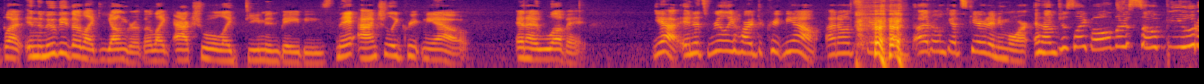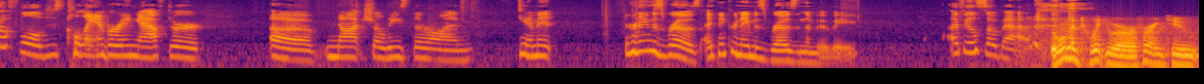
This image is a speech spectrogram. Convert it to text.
But in the movie, they're like younger. They're like actual like demon babies. They actually creep me out, and I love it. Yeah, and it's really hard to creep me out. I don't scare, I, I don't get scared anymore, and I'm just like, oh, they're so beautiful, just clambering after uh not Charlize Theron. Damn it. Her name is Rose. I think her name is Rose in the movie. I feel so bad. The woman to what you were referring to,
